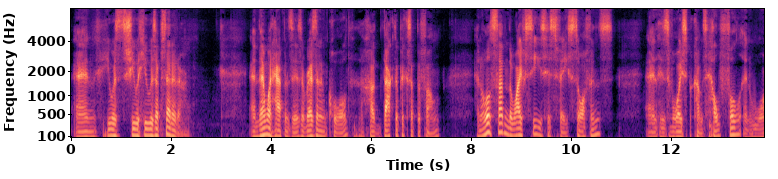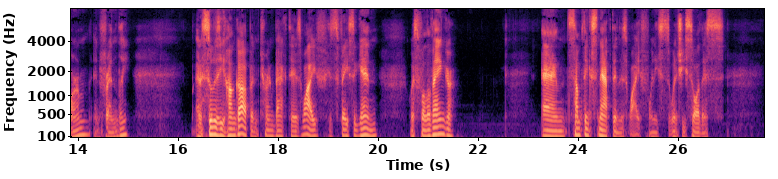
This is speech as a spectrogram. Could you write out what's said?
And he was she he was upset at her. And then what happens is a resident called. The doctor picks up the phone, and all of a sudden the wife sees his face softens, and his voice becomes helpful and warm and friendly. And as soon as he hung up and turned back to his wife, his face again was full of anger. And something snapped in his wife when he when she saw this,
